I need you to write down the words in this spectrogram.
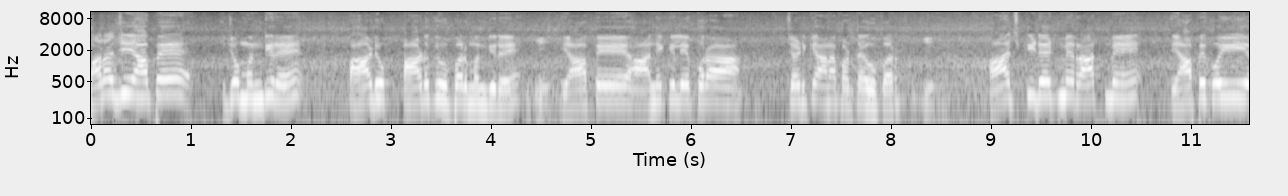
महाराज जी यहाँ पे जो मंदिर है पहाड़ों पहाड़ों के ऊपर मंदिर है। यहाँ पे आने के लिए पूरा चढ़ के आना पड़ता है ऊपर। आज की डेट में रात में यहाँ पे कोई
